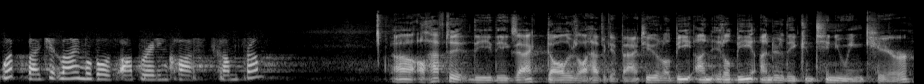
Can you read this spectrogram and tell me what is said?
What budget line will those operating costs come from? Uh, the the exact dollars I'll have to get back to you. It'll be it'll be under the continuing care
